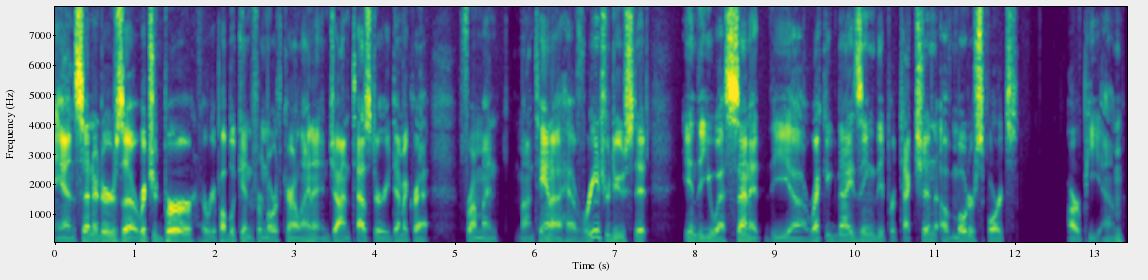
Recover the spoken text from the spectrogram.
And Senators uh, Richard Burr, a Republican from North Carolina, and Jon Tester, a Democrat from Mon- Montana, have reintroduced it in the U.S. Senate. The uh, Recognizing the Protection of Motorsports, RPM,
